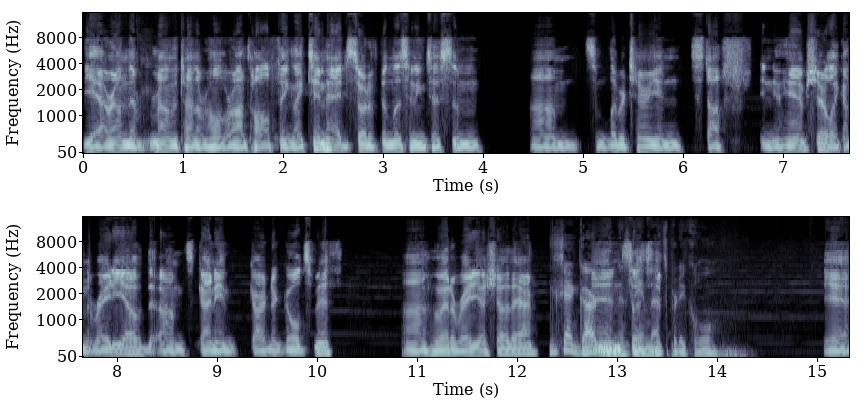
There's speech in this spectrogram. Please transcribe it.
yeah around the around the time of the whole ron paul thing like tim had sort of been listening to some um, some libertarian stuff in New Hampshire, like on the radio. Um, this guy named Gardner Goldsmith, uh, who had a radio show there. He's got Gardner in his so name. it's- That's pretty cool. Yeah.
